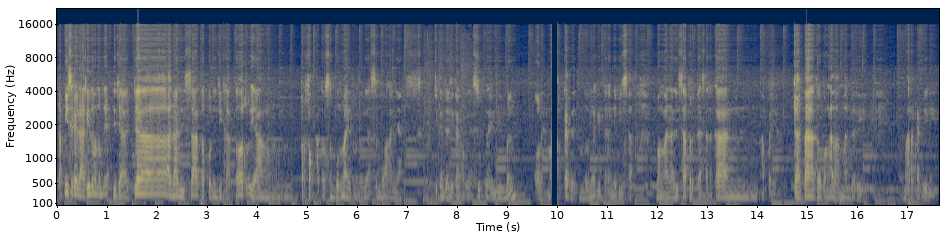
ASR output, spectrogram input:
Tapi sekali lagi teman-teman ya tidak ada analisa ataupun indikator yang perfect atau sempurna ya teman-teman ya. Semua hanya dikendalikan oleh supply demand oleh market ya tentunya kita hanya bisa menganalisa berdasarkan apa ya data atau pengalaman dari market ini.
